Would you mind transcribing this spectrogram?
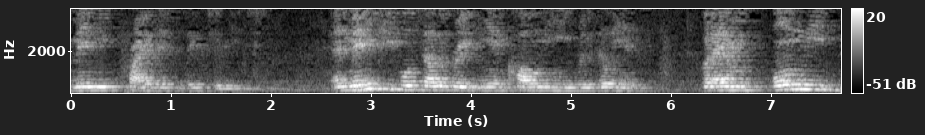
many private victories. And many people celebrate me and call me resilient, but I am only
